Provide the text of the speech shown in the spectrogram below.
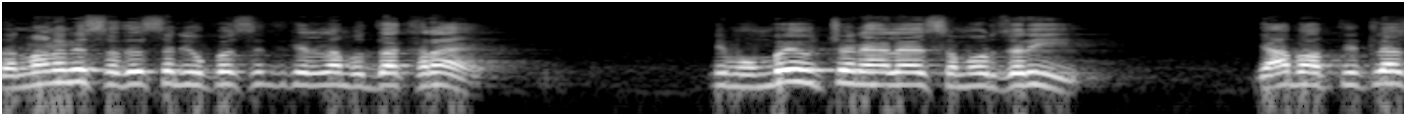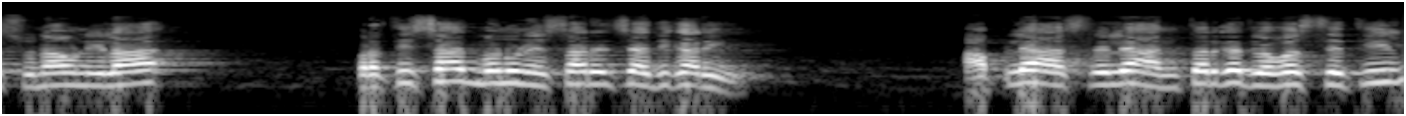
सन्मानाने सदस्यांनी उपस्थित केलेला मुद्दा खरा आहे की मुंबई उच्च न्यायालयासमोर जरी या बाबतीतल्या सुनावणीला प्रतिसाद म्हणून एसआरएचे अधिकारी आपल्या असलेल्या अंतर्गत व्यवस्थेतील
